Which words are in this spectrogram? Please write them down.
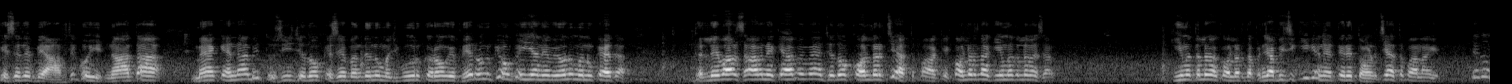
ਕਿਸੇ ਦੇ ਬਿਹਾਫ ਤੇ ਕੋਈ ਨਾ ਤਾਂ ਮੈਂ ਕਹਿੰਦਾ ਵੀ ਤੁਸੀਂ ਜਦੋਂ ਕਿਸੇ ਬੰਦੇ ਨੂੰ ਮਜਬੂਰ ਕਰੋਗੇ, ਫਿਰ ਉਹਨੂੰ ਕਿਉਂ ਕਹੀ ਜਾਂਦੇ ਵੀ ਉਹਨੂੰ ਮੈਨੂੰ ਕਹਿਤਾ ਗੱਲੇਵਾਲ ਸਾਹਿਬ ਨੇ ਕਿਹਾ ਵੀ ਮੈਂ ਜਦੋਂ ਕਾਲਰ 'ਚ ਹੱਥ ਪਾ ਕੇ ਕਾਲਰ ਦਾ ਕੀ ਮਤਲਬ ਹੈ ਸਾਹਿਬ ਕੀ ਮਤਲਬ ਹੈ ਕਾਲਰ ਦਾ? ਪੰਜਾਬੀ 'ਚ ਕੀ ਕਹਿੰਦੇ ਤੇਰੇ ਧੌਣ 'ਚ ਹੱਥ ਪਾ ਲਾਂਗੇ। ਜਦੋਂ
